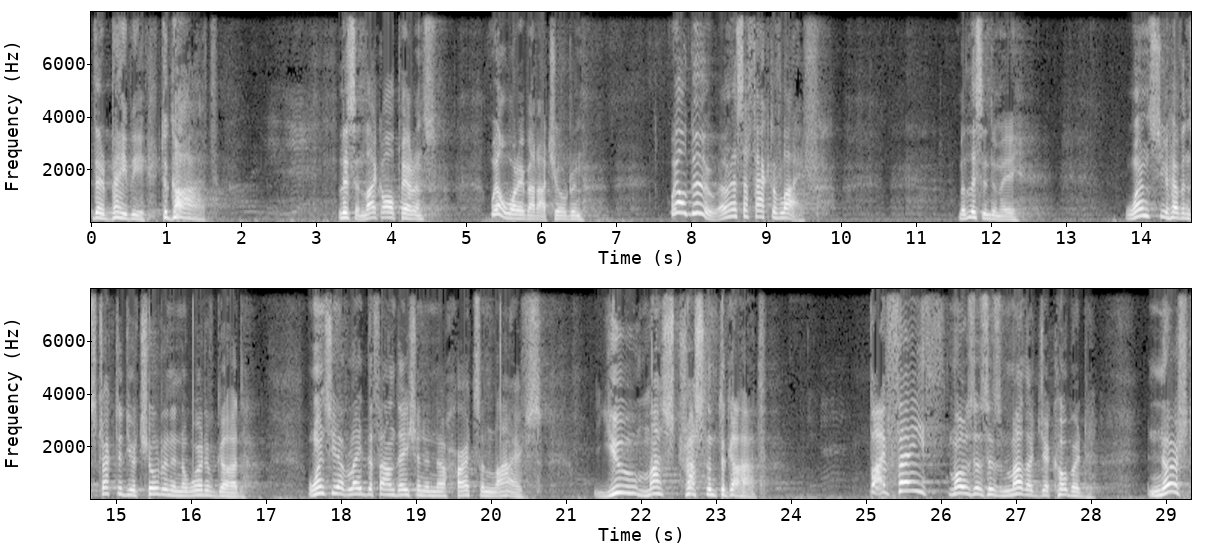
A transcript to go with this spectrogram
their baby to God. Listen, like all parents, we all worry about our children. We all do, and that's a fact of life. But listen to me. Once you have instructed your children in the Word of God, once you have laid the foundation in their hearts and lives, you must trust them to God. By faith, Moses' mother, Jochebed, nursed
